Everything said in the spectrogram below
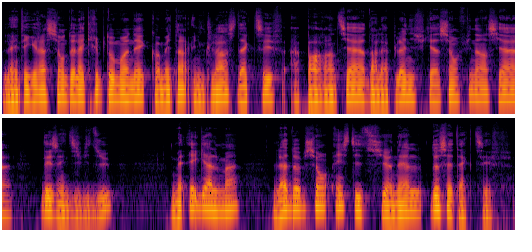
L'intégration de la crypto-monnaie comme étant une classe d'actifs à part entière dans la planification financière des individus, mais également l'adoption institutionnelle de cet actif.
